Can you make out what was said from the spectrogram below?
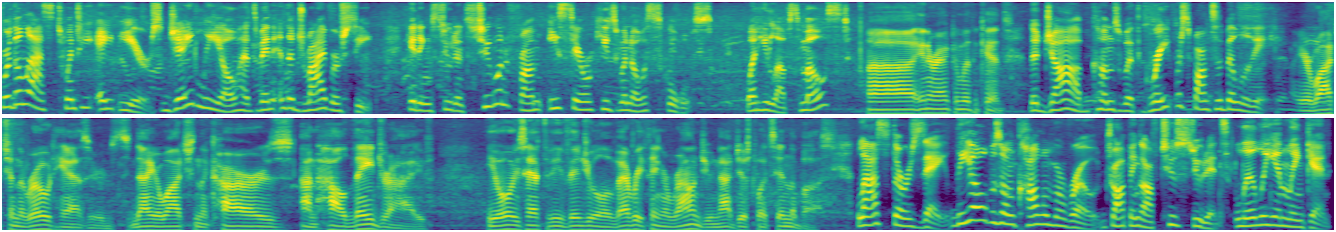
For the last 28 years, Jay Leo has been in the driver's seat, getting students to and from East Syracuse Minoa schools. What he loves most? Uh, interacting with the kids. The job comes with great responsibility. You're watching the road hazards. Now you're watching the cars on how they drive. You always have to be visual of everything around you, not just what's in the bus. Last Thursday, Leo was on Collamer Road dropping off two students, Lily and Lincoln,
